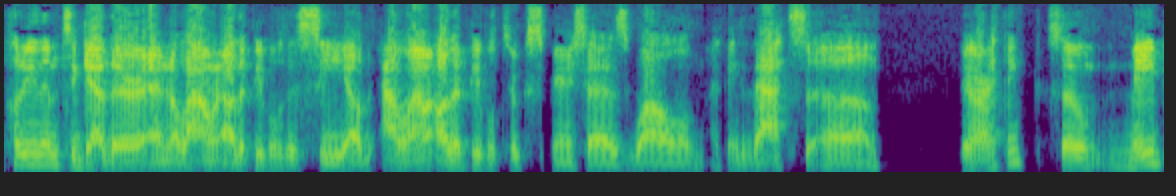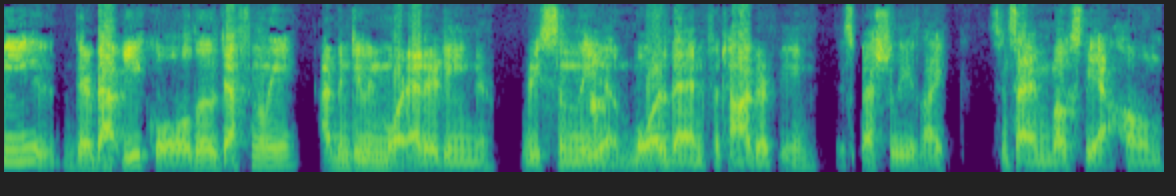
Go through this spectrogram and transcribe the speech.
putting them together and allowing other people to see, allowing other people to experience it as well. I think that's uh, there. I think so. Maybe they're about equal. Although definitely, I've been doing more editing recently, uh, more than photography, especially like since I'm mostly at home.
